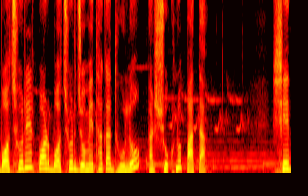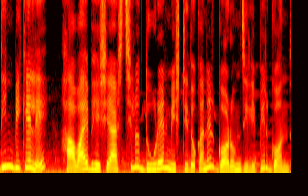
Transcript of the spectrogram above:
বছরের পর বছর জমে থাকা ধুলো আর শুকনো পাতা। সেদিন বিকেলে হাওয়ায় ভেসে আসছিল দূরের মিষ্টি দোকানের গরম জিলিপির গন্ধ।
